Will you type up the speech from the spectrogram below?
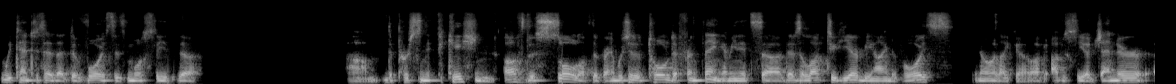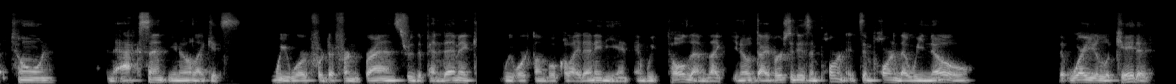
we tend to say that the voice is mostly the um, the personification of the soul of the brand, which is a total different thing. I mean, it's uh, there's a lot to hear behind a voice. You know, like uh, obviously a gender, a tone, an accent, you know, like it's, we work for different brands through the pandemic. We worked on vocal identity and, and we told them like, you know, diversity is important. It's important that we know that where you're located.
